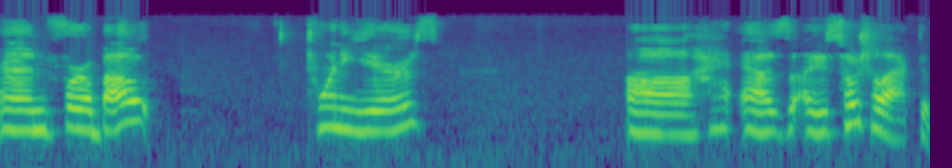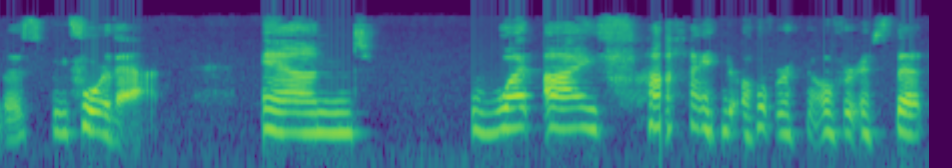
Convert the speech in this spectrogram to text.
and for about 20 years uh, as a social activist before that. And what I find over and over is that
